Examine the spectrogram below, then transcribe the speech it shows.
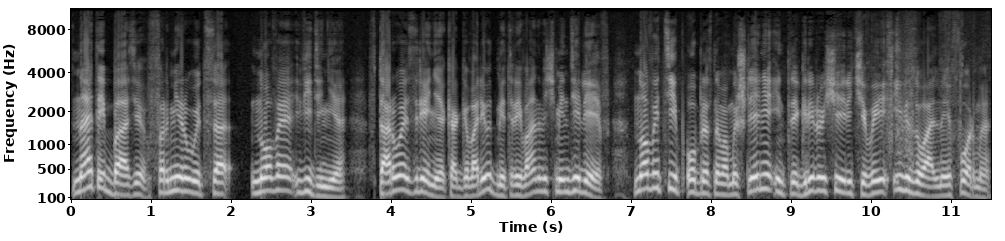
На этой базе формируется новое видение, второе зрение, как говорил Дмитрий Иванович Менделеев, новый тип образного мышления, интегрирующий речевые и визуальные формы.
